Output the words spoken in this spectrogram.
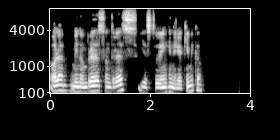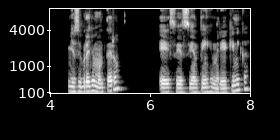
Hola, mi nombre es Andrés y estudio Ingeniería Química. Yo soy Brian Montero, eh, soy estudiante de Ingeniería Química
